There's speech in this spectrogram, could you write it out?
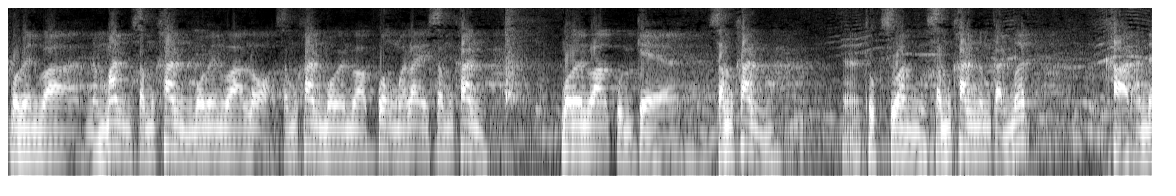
โมเมนว่าน้ำมันสำคัญโมเมนว่าล้อสำคัญโมเมนว่าพ่วงมาลัยสำคัญโมเมนว่ากุญแจสำคัญทุกส่วนนี่สำคัญนำกันเมื่อขาดอันใด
